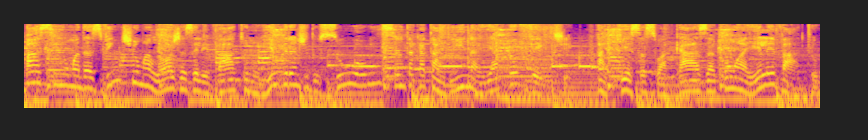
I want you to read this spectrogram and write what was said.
Passe em uma das 21 lojas Elevato no Rio Grande do Sul ou em Santa Catarina e aproveite. Aqueça sua casa com a Elevato.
